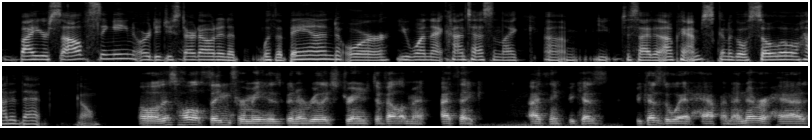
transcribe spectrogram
by yourself singing, or did you start out in a with a band, or you won that contest and like um, you decided, okay, I'm just going to go solo? How did that go? Oh, this whole thing for me has been a really strange development. I think, I think because because of the way it happened. I never had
